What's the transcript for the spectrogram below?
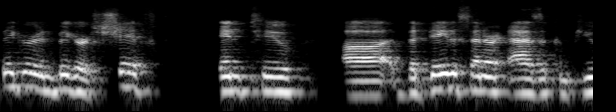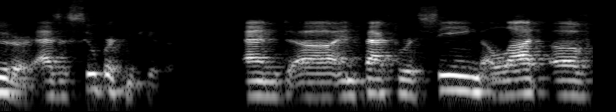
bigger and bigger shift into uh, the data center as a computer, as a supercomputer. And uh, in fact, we're seeing a lot of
